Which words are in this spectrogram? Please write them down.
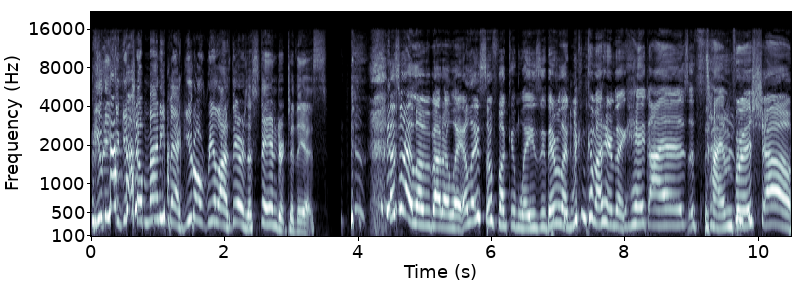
You need to get your money back. You don't realize there is a standard to this. That's what I love about LA. LA is so fucking lazy. They were like, we can come out here and be like, hey guys, it's time for a show.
